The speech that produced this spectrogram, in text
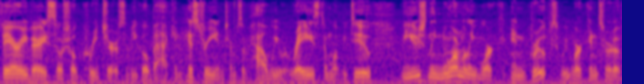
very, very social creatures. If you go back in history in terms of how we were raised and what we do, we usually normally work in groups. We work in sort of,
